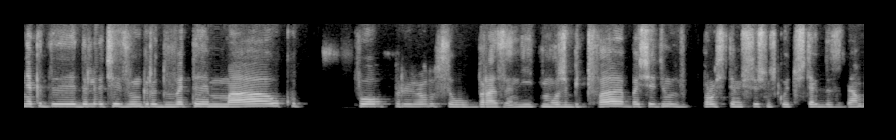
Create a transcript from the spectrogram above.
някъде далече извън градовете, е малко по-природосъобразен. И може би това беше един от въпросите ми всъщност, който щях да задам.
